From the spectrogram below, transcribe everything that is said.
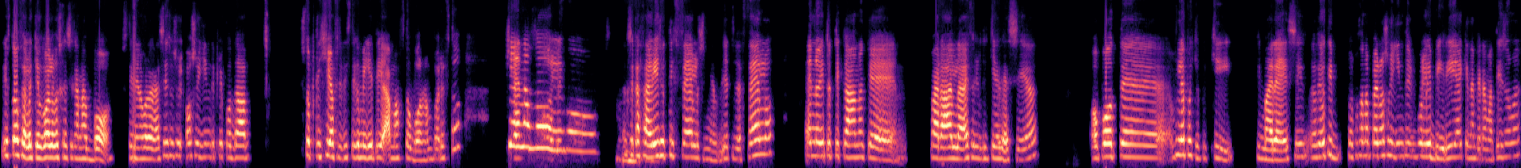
Γι' αυτό θέλω και εγώ λίγο σχετικά να μπω στην εργασίας όσο, όσο γίνεται πιο κοντά στο πτυχίο αυτή τη στιγμή, γιατί άμα αυτό μπορώ να πορευτώ, και να δω λίγο, να ξεκαθαρίζω τι θέλω σε μια δουλειά, τι δεν θέλω. Εννοείται ότι κάνω και παράλληλα εθελοντική εργασία. Οπότε βλέπω και από εκεί τι μ' αρέσει. Δηλαδή ότι προσπαθώ να παίρνω όσο γίνεται πολύ εμπειρία και να πειραματίζομαι,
